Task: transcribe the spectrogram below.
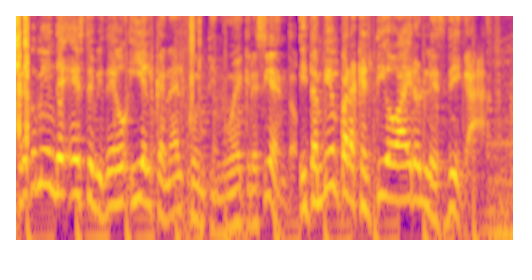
recomiende este video y el canal continúe creciendo. Y también para que el tío Iron les diga...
